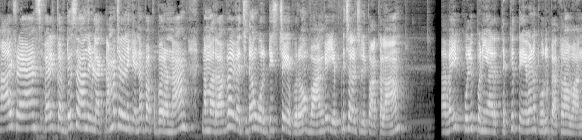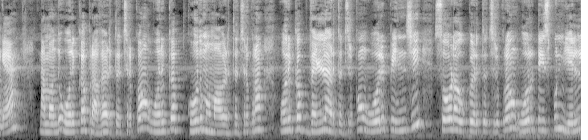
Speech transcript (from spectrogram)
Hi friends welcome to Shanthi vlog நம்ம சேனல் இன்னைக்கு என்ன பார்க்க போகிறோம்னா நம்ம ரவை வச்சு தான் ஒரு டிஷ் செய்ய போகிறோம் வாங்க எப்படி செய்யலாம்னு சொல்லி பார்க்கலாம். ரவை குழி பணியாரத்துக்கு தேவையான பொருள் பார்க்கலாம் வாங்க. நம்ம வந்து ஒரு கப் ரவை எடுத்து வச்சுருக்கோம். ஒரு கப் கோதுமை மாவு எடுத்து வச்சுருக்கிறோம். ஒரு கப் வெள்ளம் எடுத்து வச்சுருக்கோம். ஒரு பிஞ்சு சோடா உப்பு எடுத்து வச்சுருக்கிறோம். ஒரு டீஸ்பூன் எள்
